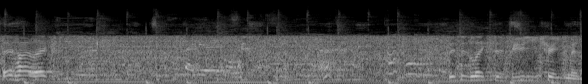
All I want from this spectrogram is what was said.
Say hi, Lex. selective beauty treatment.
